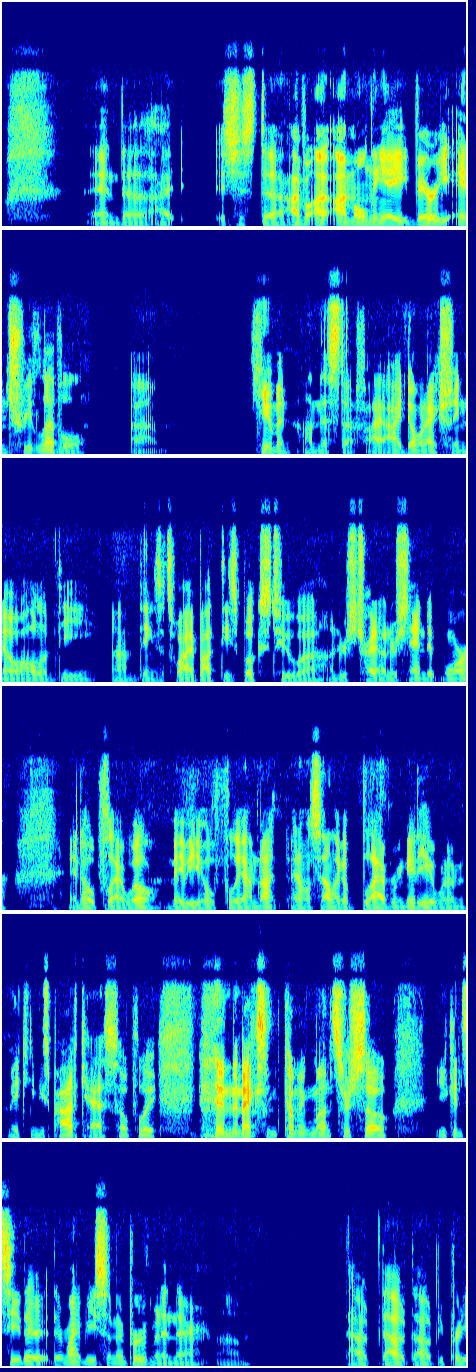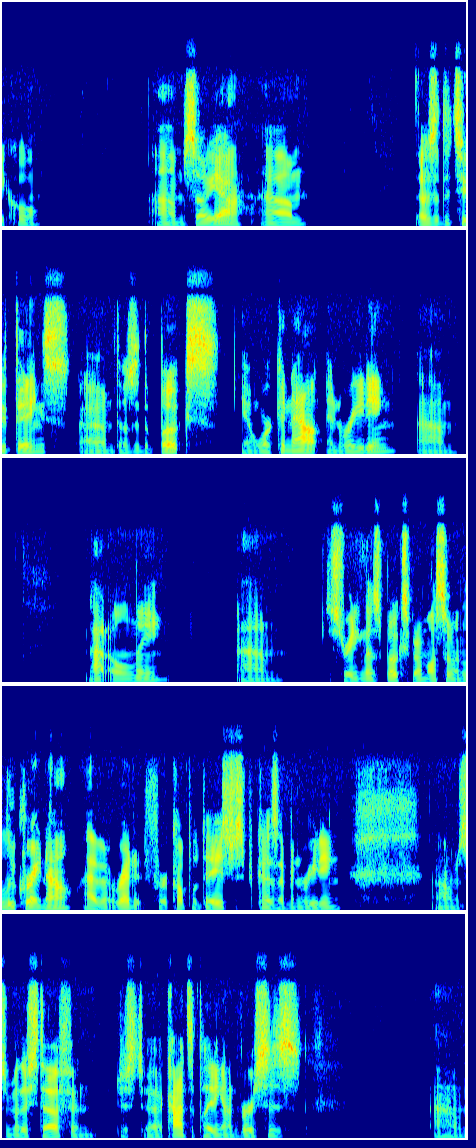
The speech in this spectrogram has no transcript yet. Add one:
And uh, I it's just uh, I've I, I'm only a very entry level um, human on this stuff. I, I don't actually know all of the um, things. That's why I bought these books to uh, under, try to understand it more, and hopefully I will. Maybe hopefully I'm not. I don't sound like a blabbering idiot when I'm making these podcasts. Hopefully, in the next coming months or so, you can see there there might be some improvement in there. Um, that would that would, that would be pretty cool. Um, so yeah, um, those are the two things. Um, those are the books. You know, working out and reading. Um, not only um, just reading those books, but I'm also in Luke right now. I haven't read it for a couple days just because I've been reading um, some other stuff and just uh, contemplating on verses. Um,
